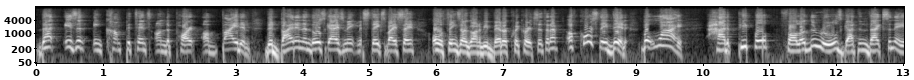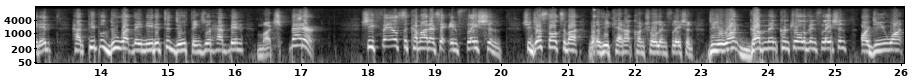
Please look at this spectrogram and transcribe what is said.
That isn't incompetence on the part of Biden. Did Biden and those guys make mistakes by saying, oh, things are going to be better, quicker, etc.? Of course they did. But why? Had people followed the rules, gotten vaccinated, had people do what they needed to do, things would have been much better. She fails to come out and say inflation she just talks about, well, he cannot control inflation. Do you want government control of inflation or do you want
